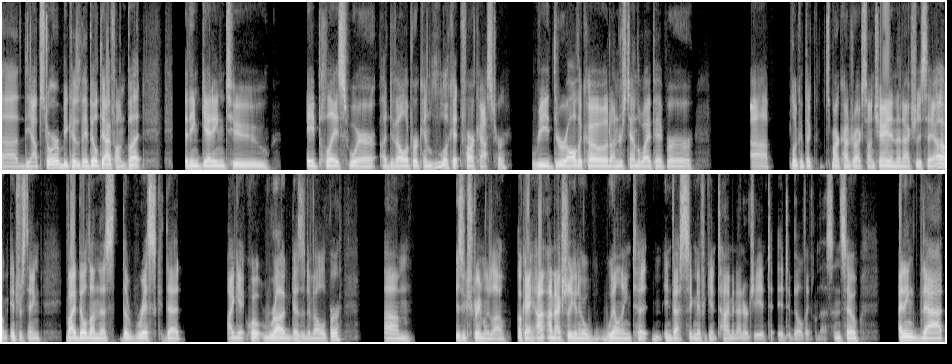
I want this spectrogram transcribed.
uh, the App Store because they built the iPhone. But I think getting to a place where a developer can look at Farcaster, read through all the code, understand the white paper, uh, look at the smart contracts on chain, and then actually say, oh, interesting. If I build on this, the risk that I get, quote, rugged as a developer um, is extremely low. Okay, I, am actually going to willing to invest significant time and energy into, into building on this. And so I think that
